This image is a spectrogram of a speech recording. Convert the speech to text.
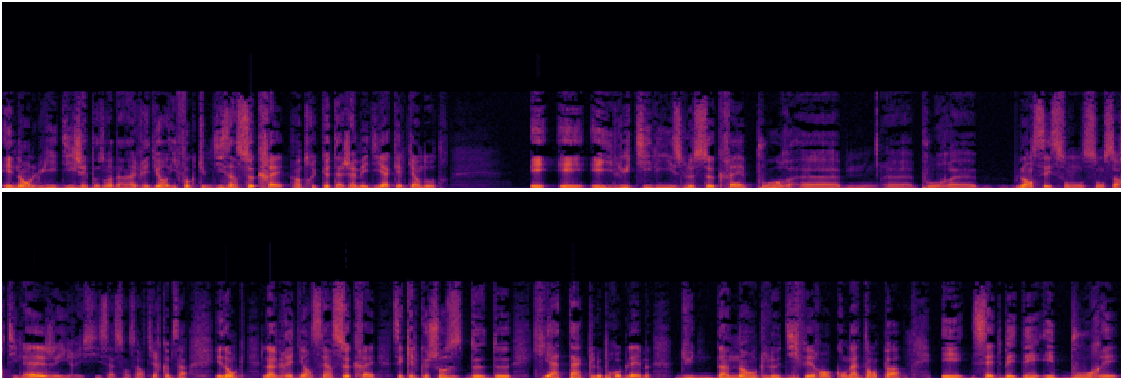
Et non, lui, il dit j'ai besoin d'un ingrédient, il faut que tu me dises un secret, un truc que t'as jamais dit à quelqu'un d'autre et, et, et il utilise le secret pour euh, euh, pour euh, lancer son, son sortilège et il réussit à s'en sortir comme ça. Et donc l'ingrédient c'est un secret, c'est quelque chose de, de qui attaque le problème d'un angle différent qu'on n'attend pas. Et cette BD est bourrée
